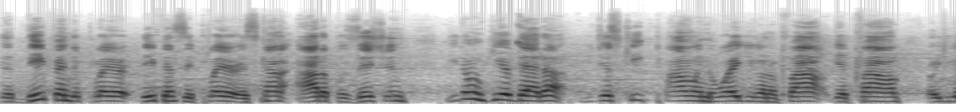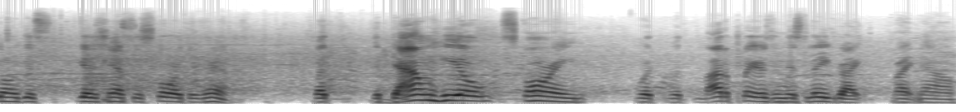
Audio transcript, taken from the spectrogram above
the defensive player defensive player is kind of out of position, you don't give that up. You just keep plowing the way you're going to foul, get fouled or you're going to get, get a chance to score at the rim. But the downhill scoring with, with a lot of players in this league right, right now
